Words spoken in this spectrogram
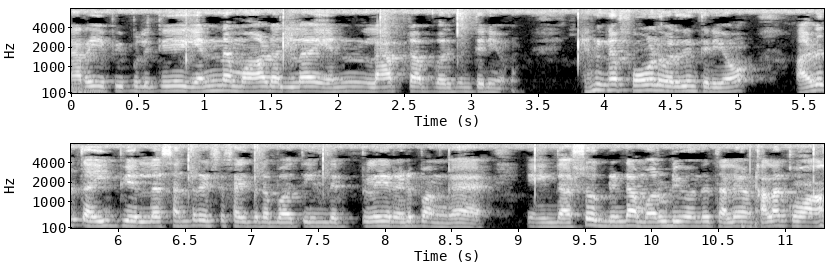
நிறைய பீப்புளுக்கு என்ன மாடல்ல என்ன லேப்டாப் வருதுன்னு தெரியும். என்ன ஃபோன் வருதுன்னு தெரியும். அடுத்த ஐபிஎல்ல சன்ரைசர்ஸ் ஹைதராபாத் இந்த பிளேயர் எடுப்பாங்க. இந்த அசோக் டிண்டா மறுபடியும் வந்து தலைவன் கலக்குவான்.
